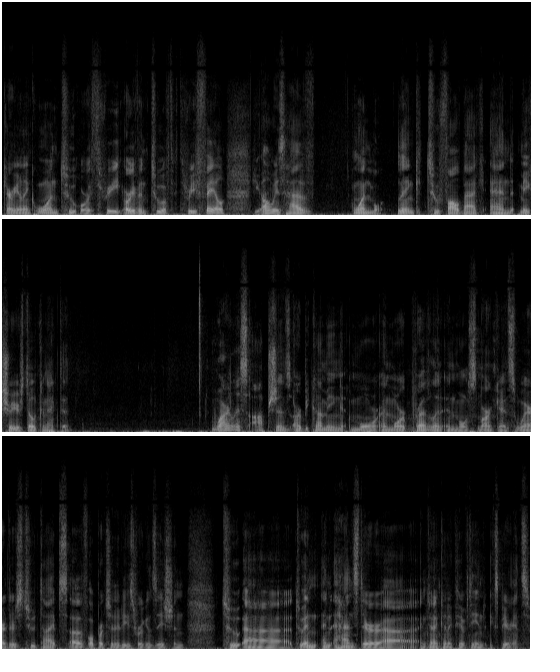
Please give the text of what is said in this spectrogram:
carrier link 1, 2, or 3, or even 2 of the 3 fail, you always have one more link to fall back and make sure you're still connected wireless options are becoming more and more prevalent in most markets where there's two types of opportunities for organization to uh, to en enhance their uh, internet connectivity and experience.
